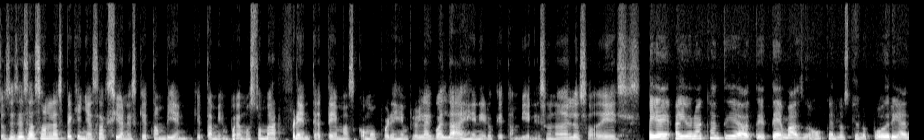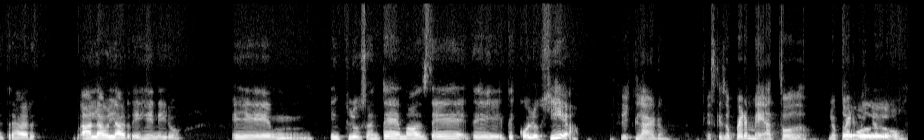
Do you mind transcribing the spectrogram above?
Entonces esas son las pequeñas acciones que también, que también podemos tomar frente a temas como por ejemplo la igualdad de género, que también es uno de los ODS. Hay, una cantidad de temas ¿no? en los que uno podría entrar al hablar de género, em, incluso en temas de, de, ecología. Sí, claro. Es que eso permea todo. Lo todo,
